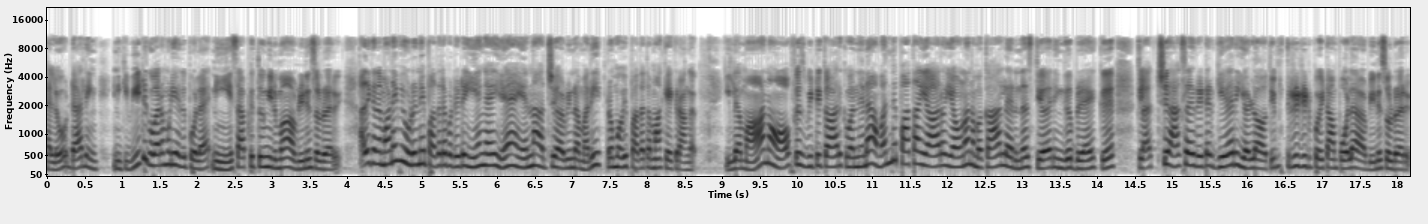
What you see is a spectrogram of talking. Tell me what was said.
ஹலோ டார்லிங் இன்னைக்கு வீட்டுக்கு வர முடியாது போல. நீ ஏன் சாப்பிட்டு தூங்கிடுமா அப்படின்னு சொல்றாரு. அதுக்கு அந்த மனைவி உடனே பதட்டப்பட்டுட்டு ஏங்க ஏன் என்ன ஆச்சு? அப்படின்ற மாதிரி ரொம்பவே பதட்டமா கேக்குறாங்க. இல்லம்மா நான் ஆஃபீஸ் வீட்டு காருக்கு வந்தேன்னா வந்து பார்த்தா யாரோ எவனோ நம்ம கார்ல இருந்த steering brake clutch accelerator gear எல்லாத்தையும் திருடிட்டு போயிட்டான் போல அப்படின்னு சொல்றாரு.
